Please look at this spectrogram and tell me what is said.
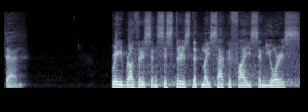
Stand. Pray, brothers and sisters, that my sacrifice and yours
